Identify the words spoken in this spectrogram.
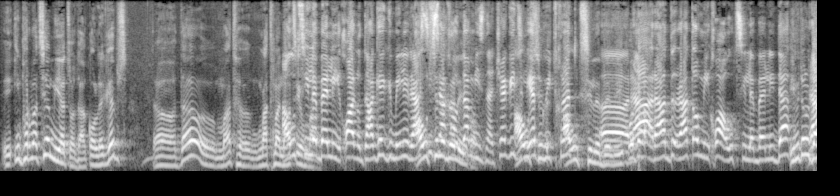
ინფორმაცია მიაწოდა კოლეგებს და მათ მათმა ნაციომა აუცილებელი იყო ანუ დაგეგმილი რა სისახავდა მიზნა შეგიძლიათ გითხრათ აუცილებელი იყო და რა რატომ იყო აუცილებელი და რა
